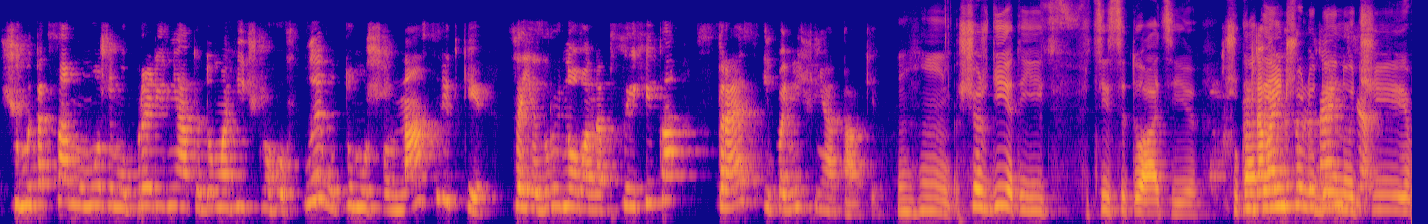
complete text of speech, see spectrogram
що ми так само можемо прирівняти до магічного впливу, тому що наслідки це є зруйнована психіка, стрес і панічні атаки. Угу. Що ж діяти їй в цій ситуації? Шукати Давай іншу людину чи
